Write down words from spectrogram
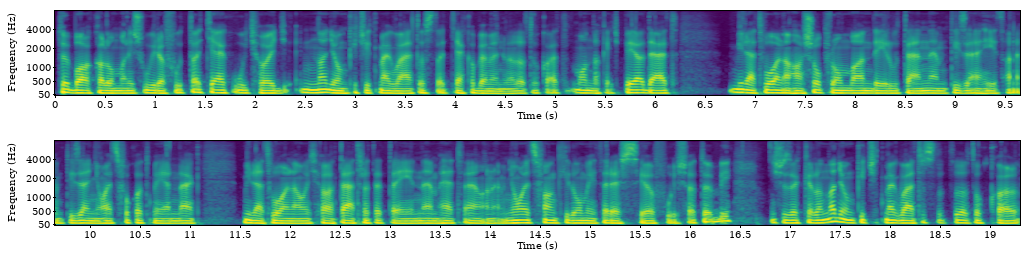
több alkalommal is újra futtatják, úgyhogy nagyon kicsit megváltoztatják a bemenő adatokat. Mondok egy példát, mi lett volna, ha Sopronban délután nem 17, hanem 18 fokot mérnek, mi lett volna, hogyha a tátra tetején nem 70, hanem 80 kilométeres szél fúj, stb. És ezekkel a nagyon kicsit megváltoztatott adatokkal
